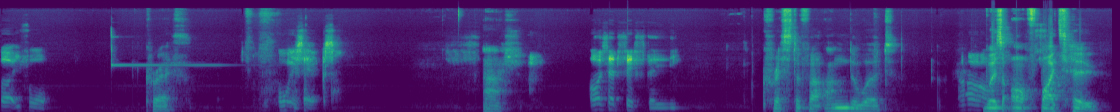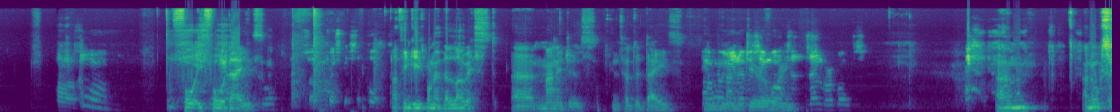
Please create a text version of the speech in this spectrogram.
34. Chris, 46. Ash, I said 50. Christopher Underwood Oh. was off by two. Oh, 44 days. So Chris gets the point. I think he's one of the lowest uh, managers in terms of days in the you never seen managerial Walter reign. Zenga? Um, and also,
